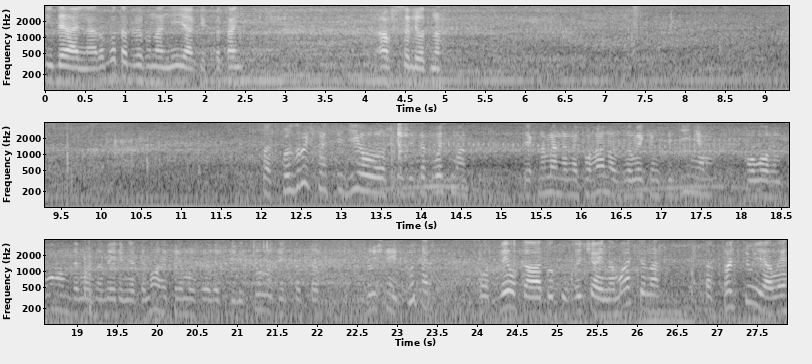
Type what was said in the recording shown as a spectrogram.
Ідеальна робота двигуна, ніяких питань. Абсолютно. Так, по зручності діло 68, як на мене, непогано, з великим сидінням, з пологим полом, де можна вирівняти ноги при можливості відсунутись. Тобто зручний скутер, от вилка, а тут звичайна масляна. Так, працює, але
